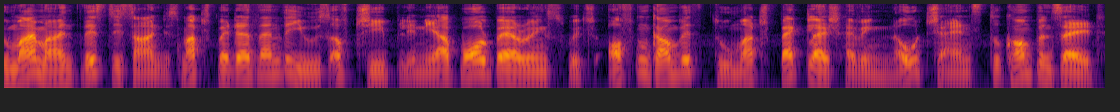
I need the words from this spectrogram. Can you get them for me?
To my mind this design is much better than the use of cheap linear ball bearings, which often come with too much backlash having no chance to compensate.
